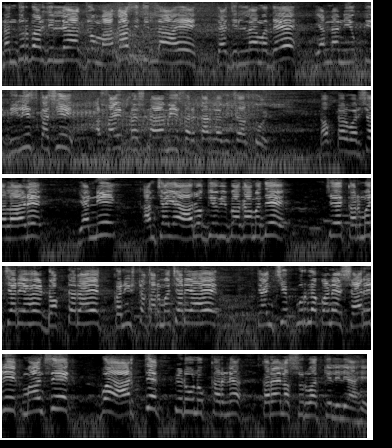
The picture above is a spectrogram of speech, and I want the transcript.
नंदुरबार जिल्ह्यात जो मागास जिल्हा आहे त्या जिल्ह्यामध्ये यांना नियुक्ती दिलीच कशी असाही प्रश्न आम्ही सरकारला विचारतोय. डॉक्टर वर्षा लाडे यांनी आमच्या या आरोग्य विभागामध्ये जे कर्मचारी आहेत डॉक्टर आहेत कनिष्ठ कर्मचारी आहेत त्यांची पूर्णपणे शारीरिक मानसिक व आर्थिक पिडवणूक करण्या करायला सुरुवात केलेली आहे.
